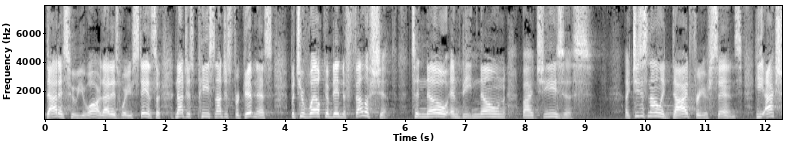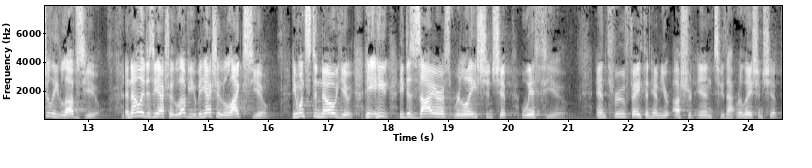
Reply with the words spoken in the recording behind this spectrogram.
that is who you are. That is where you stand. So, not just peace, not just forgiveness, but you're welcomed into fellowship to know and be known by Jesus. Like, Jesus not only died for your sins, He actually loves you. And not only does He actually love you, but He actually likes you. He wants to know you, He, he, he desires relationship with you. And through faith in Him, you're ushered into that relationship.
